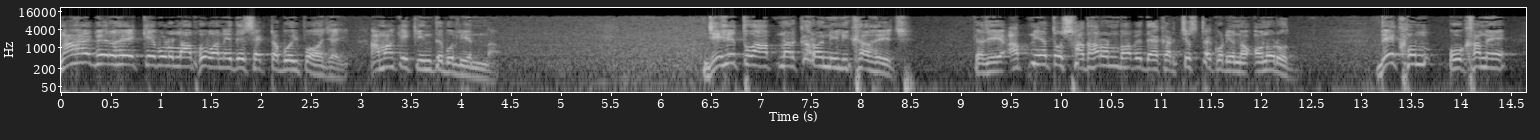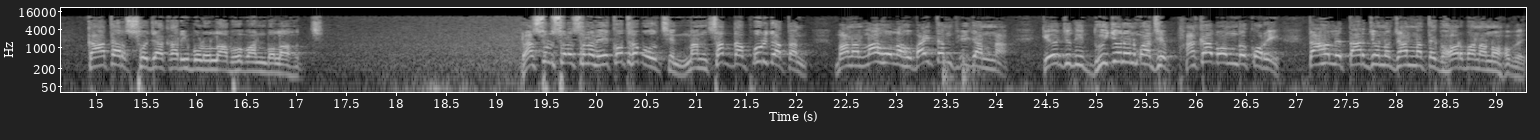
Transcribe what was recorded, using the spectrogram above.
না হয় বের হয়ে কেবল লাভবান এদেশে একটা বই পাওয়া যায়। আমাকে কিনতে বলিয়েন না। যেহেতু আপনার কারণে লেখা হয়েছে, কাজে আপনি এত সাধারণভাবে দেখার চেষ্টা করেন না, অনুরোধ। দেখুন, ওখানে কাতার সোজাকারী বড় লাভবান বলা হচ্ছে। রাসুল সাল্লাম কথা বলছেন, মান সাদ্দা ফুরজাতান, বানাল্লাহ বাইতান ফি জান্না কেউ যদি দুইজনের মাঝে ফাঁকা বন্ধ করে, তাহলে তার জন্য জান্নাতে ঘর বানানো হবে।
